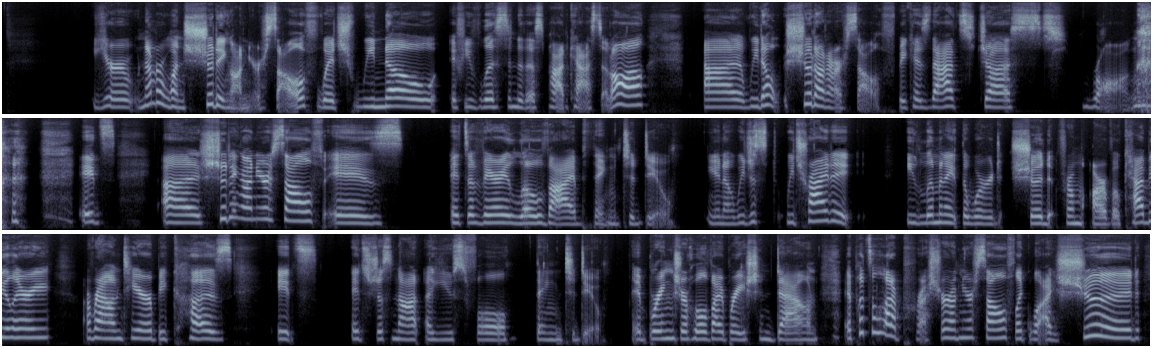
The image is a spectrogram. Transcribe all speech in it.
you're number one, shooting on yourself, which we know if you've listened to this podcast at all, uh, we don't should on ourselves because that's just wrong. it's uh, shooting on yourself is it's a very low vibe thing to do. You know, we just we try to eliminate the word should from our vocabulary around here because it's it's just not a useful thing to do. It brings your whole vibration down. It puts a lot of pressure on yourself like, well, I should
